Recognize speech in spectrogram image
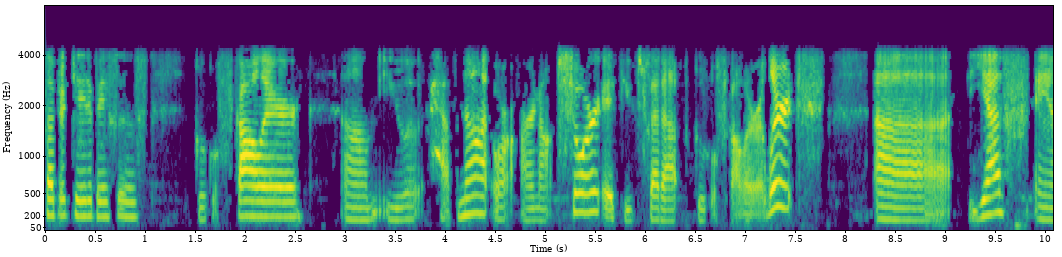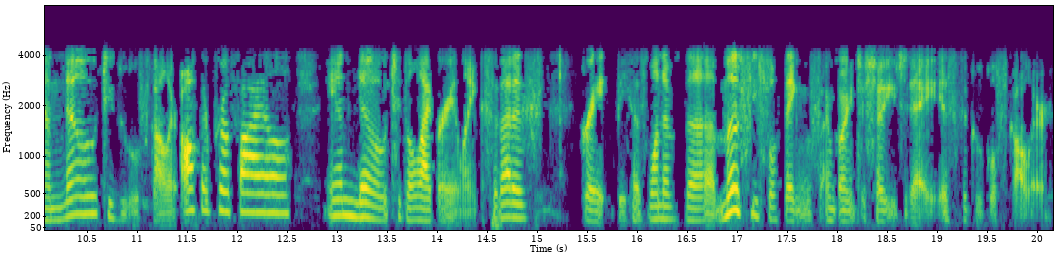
subject databases, Google Scholar. Um, you have not or are not sure if you've set up Google Scholar alerts, uh, yes and no to Google Scholar author profile, and no to the library link. So that is great because one of the most useful things I'm going to show you today is the Google Scholar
